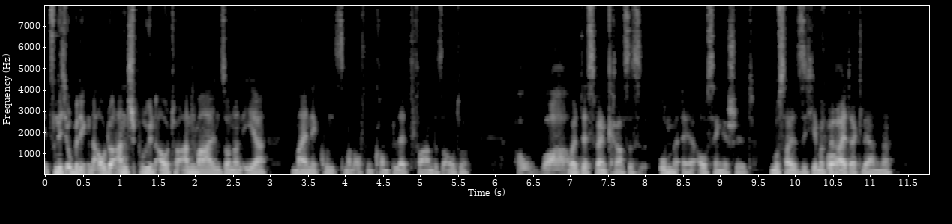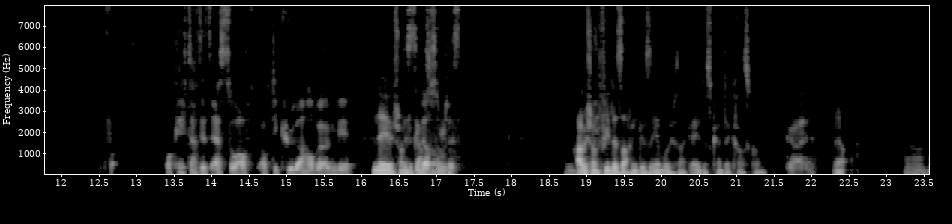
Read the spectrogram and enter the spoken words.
jetzt nicht unbedingt ein Auto ansprühen, Auto anmalen, sondern eher meine Kunst mal auf ein komplett fahrendes Auto. Oh, wow. Weil das wäre ein krasses um äh, Aushängeschild. Muss halt sich jemand Voll. bereit erklären, ne? Okay, ich dachte jetzt erst so auf, auf die Kühlerhaube irgendwie. Nee, schon das die ganze so das Habe ich schon viele Sachen gesehen, wo ich sage, ey, das könnte krass kommen. Geil. Ja. ja.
